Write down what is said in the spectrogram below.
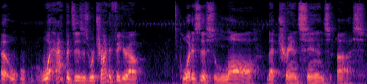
uh, what happens is is we're trying to figure out what is this law that transcends us.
